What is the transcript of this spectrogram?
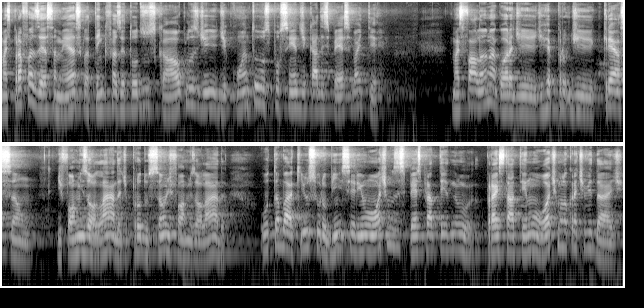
Mas para fazer essa mescla, tem que fazer todos os cálculos de, de quantos por cento de cada espécie vai ter. Mas falando agora de, de, de criação de forma isolada, de produção de forma isolada, o tambaqui e o surubim seriam ótimas espécies para estar tendo uma ótima lucratividade,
